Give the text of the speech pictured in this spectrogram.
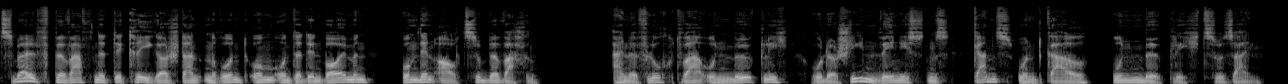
Zwölf bewaffnete Krieger standen rundum unter den Bäumen, um den Ort zu bewachen. Eine Flucht war unmöglich oder schien wenigstens ganz und gar unmöglich zu sein.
